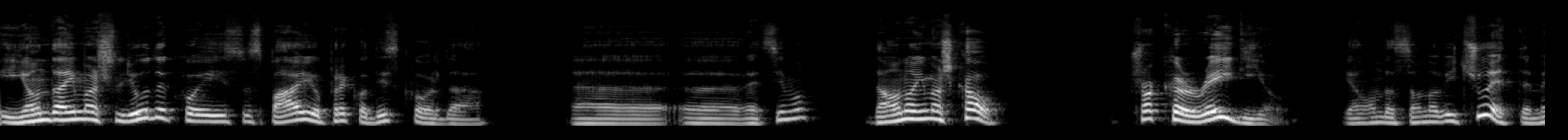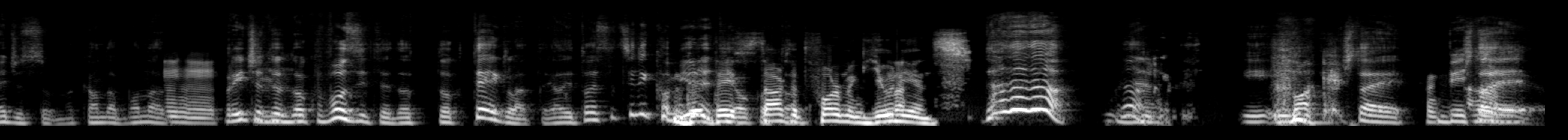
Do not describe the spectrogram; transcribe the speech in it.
I onda imaš ljude koji se spajaju preko Discorda, e, e, recimo, da ono imaš kao trucker radio, jel onda se ono vi čujete međusobno, kao onda, onda Mhm. pričate Mhm. dok vozite, dok, dok teglate, ali to je sad cijeli They, community they oko started toga. forming unions. Da, da, da. da. I, i šta je, će- je,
